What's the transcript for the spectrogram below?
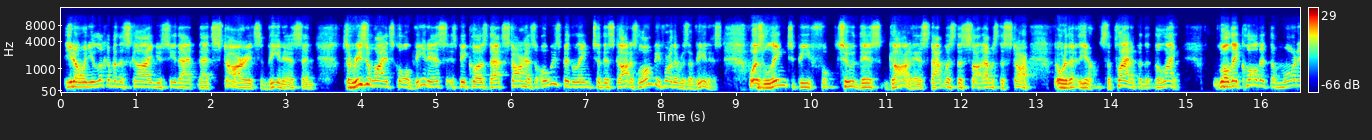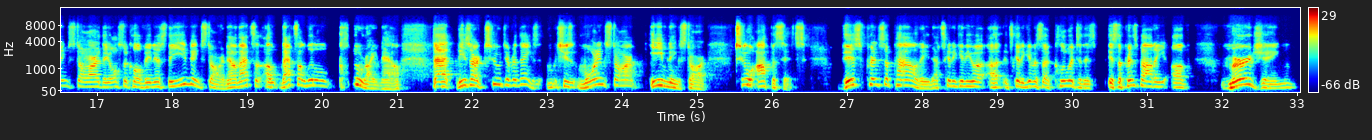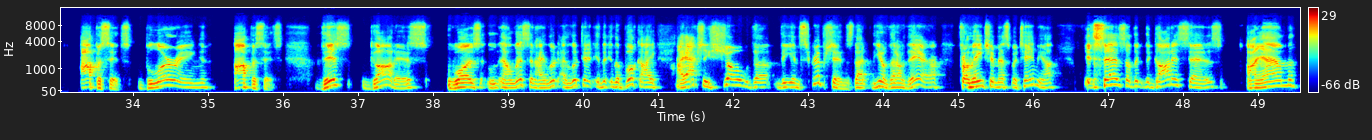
you know when you look up in the sky and you see that that star it's venus. And the reason why it's called venus is because that star has always been linked to this goddess. Long before there was a venus was linked before, to this goddess. That was the that was the star or the you know it's the planet but the, the light. Well they called it the morning star. They also call venus the evening star. Now that's a, a, that's a little clue right now that these are two different things. She's morning star evening star two opposites this principality, that's going to give you a, a it's going to give us a clue into this, is the principality of merging opposites, blurring opposites. This goddess was now listen i look i looked at in the, in the book i i actually show the the inscriptions that you know that are there from ancient mesopotamia it says so the, the goddess says i am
